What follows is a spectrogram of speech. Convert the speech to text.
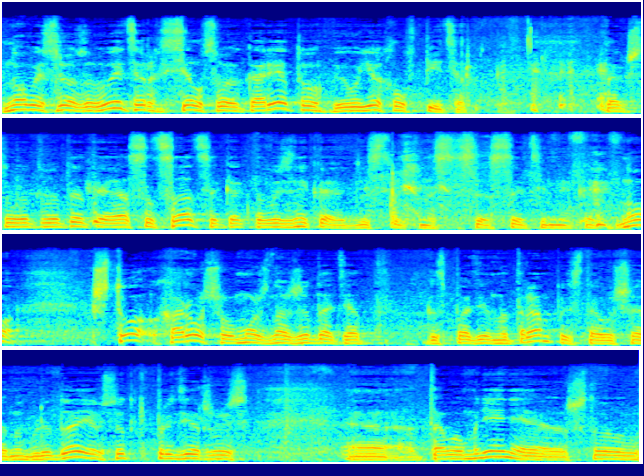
новые слезы вытер, сел в свою карету и уехал в Питер. Так что вот, вот эти ассоциации как-то возникают действительно с, с этими. Но что хорошего можно ожидать от господина Трампа, из того, что я наблюдаю, я все-таки придерживаюсь э, того мнения, что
